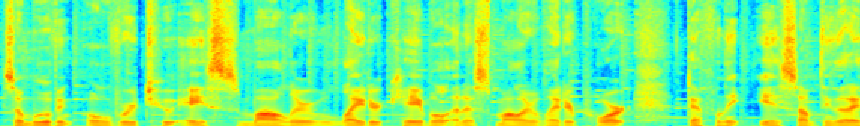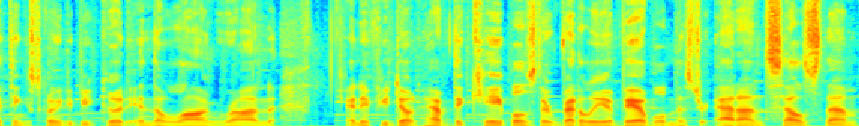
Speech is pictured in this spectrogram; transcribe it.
So moving over to a smaller, lighter cable and a smaller, lighter port definitely is something that I think is going to be good in the long run. And if you don't have the cables, they're readily available. MiSTer Addon sells them.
